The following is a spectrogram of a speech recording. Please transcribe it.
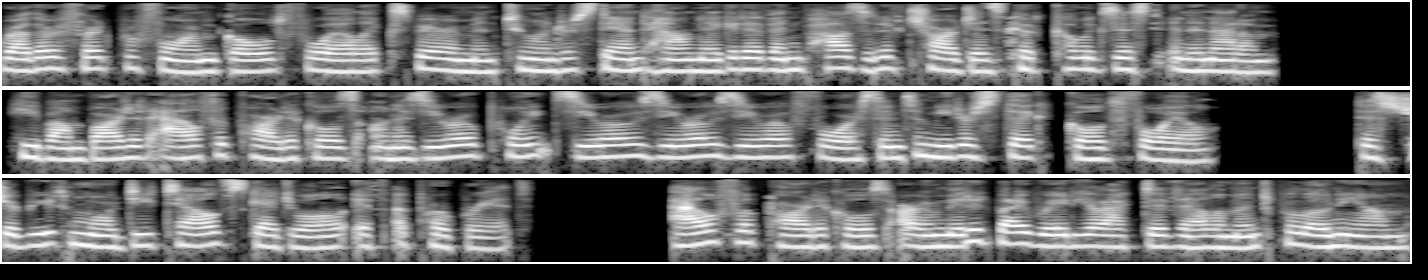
Rutherford performed gold foil experiment to understand how negative and positive charges could coexist in an atom. He bombarded alpha particles on a 0.0004 cm thick gold foil. Distribute more detailed schedule if appropriate. Alpha particles are emitted by radioactive element polonium.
